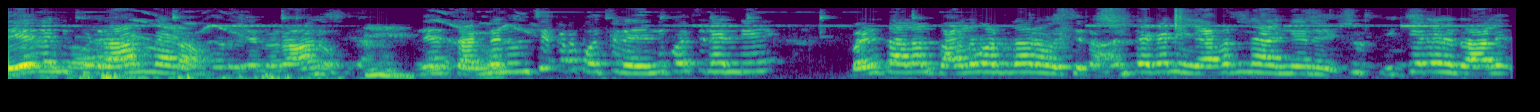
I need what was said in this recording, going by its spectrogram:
లేదండి ఇప్పుడు రాను మేడం నేను సమ్మె నుంచి ఇక్కడికి వచ్చిన. ఎందుకు వచ్చినండి? బడి తాళాలు పగలబడతారని వచ్చిన. అంతేగాని ఎవరిని నేను? ఇచ్చేదని రాలేదు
